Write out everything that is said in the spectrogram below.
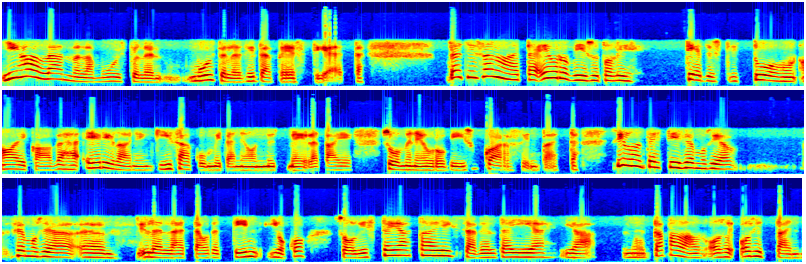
Ihan lämmöllä muistelen, muistelen sitä pestiä, että täytyy sanoa, että Euroviisut oli tietysti tuohon aikaan vähän erilainen kisa kuin mitä ne on nyt meillä, tai Suomen Euroviisukarsinta, että silloin tehtiin semmoisia semmoisia Ylellä, että otettiin joko solisteja tai säveltäjiä ja tavallaan osittain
